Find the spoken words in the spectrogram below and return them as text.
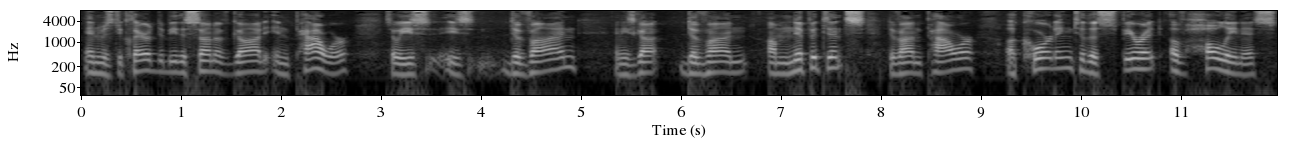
and was declared to be the son of God in power. So he's he's divine, and he's got divine omnipotence, divine power, according to the spirit of holiness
